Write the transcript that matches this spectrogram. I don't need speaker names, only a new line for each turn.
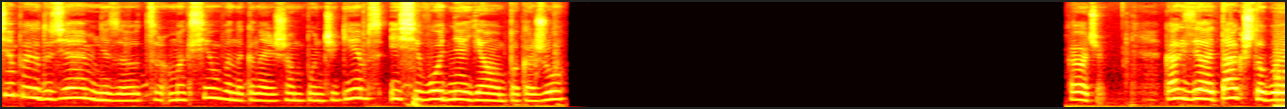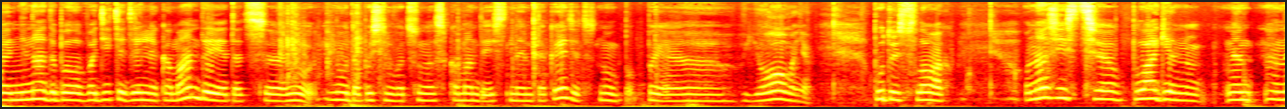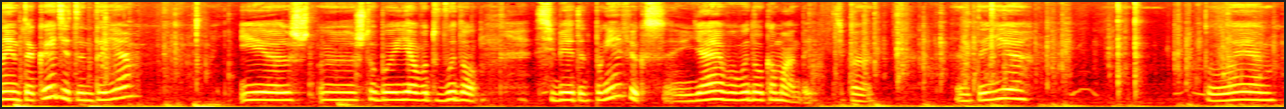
Всем привет, друзья! Меня зовут Максим, вы на канале Шампунчик Геймс, и сегодня я вам покажу... Короче, как сделать так, чтобы не надо было вводить отдельные команды, этот, ну, ну, допустим, вот у нас команда есть NameTagEdit, ну, э, ё-моё, путаюсь в словах. У нас есть э, плагин NameTagEdit, NTE, и э, чтобы я вот выдал себе этот префикс, я его выдал командой. Типа nte player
